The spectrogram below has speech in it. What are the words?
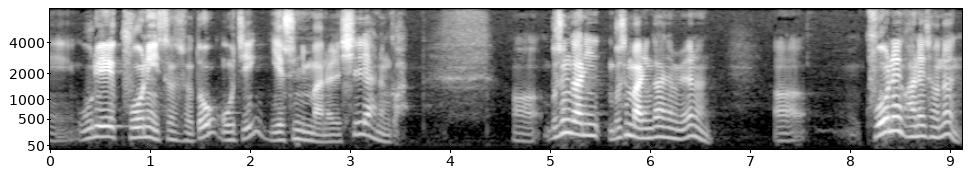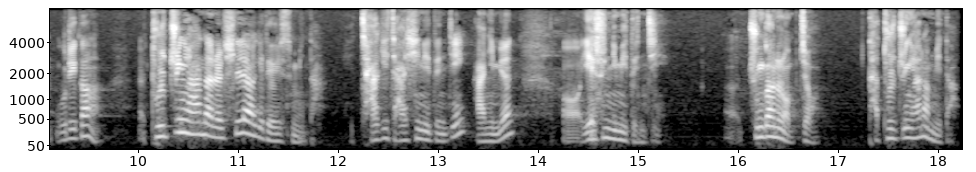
예, 우리의 구원에 있어서도 오직 예수님만을 신뢰하는 것. 어, 무슨, 간이, 무슨 말인가 하냐면은 어, 구원에 관해서는 우리가 둘 중에 하나를 신뢰하게 되어 있습니다. 자기 자신이든지 아니면 어, 예수님이든지 어, 중간은 없죠. 다 둘 중에 하나입니다.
